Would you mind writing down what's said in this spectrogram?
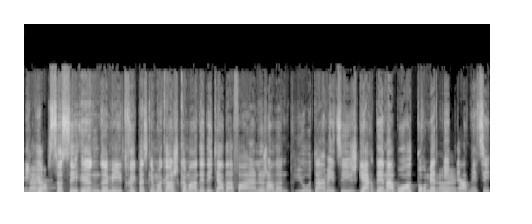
Écoute, ça, c'est une de mes trucs parce que moi, quand je commandais des cartes d'affaires, là, j'en donne plus autant, mais tu sais, je gardais ma boîte pour mettre mes cartes. Mais tu sais,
